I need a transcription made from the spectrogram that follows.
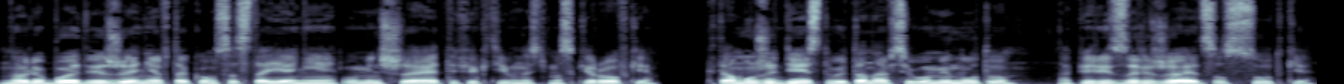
Но любое движение в таком состоянии уменьшает эффективность маскировки. К тому же действует она всего минуту, а перезаряжается сутки.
